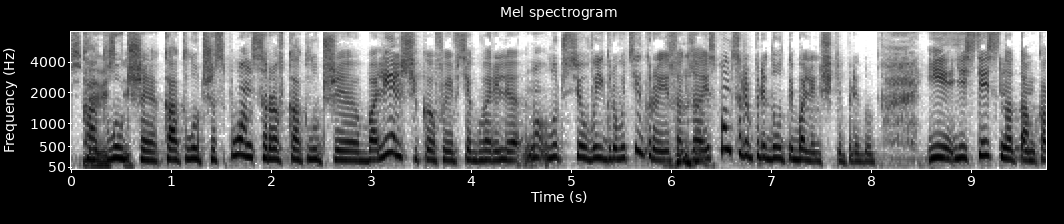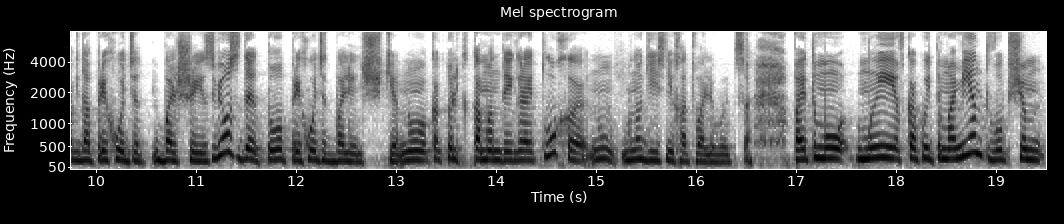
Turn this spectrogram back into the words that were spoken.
себя как вести? лучше, как лучше спонсоров, как лучше болельщиков, и все говорили, ну, лучше всего выигрывать игры, и тогда и спонсоры придут, и болельщики придут. И, естественно, там, когда приходят большие звезды, то приходят болельщики. Но как только команда играет плохо, ну, многие из них отваливаются. Поэтому мы в какой-то момент, в общем,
